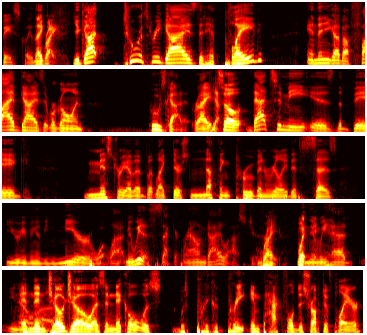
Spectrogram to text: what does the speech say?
basically? Like Right. you got two or three guys that have played, and then you got about five guys that were going, who's got it, right? Yeah. So that to me is the big mystery of it. But like, there's nothing proven really that says you're even going to be near what last. I mean, we had a second round guy last year, Right. And then we had you know, and then uh, JoJo as a nickel was was pretty good, pretty impactful, disruptive player.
